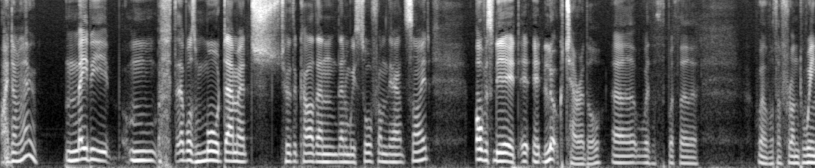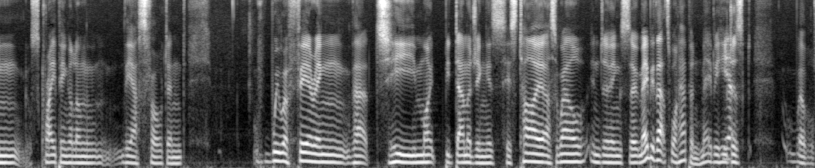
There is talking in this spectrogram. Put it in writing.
I don't know. Maybe mm, there was more damage to the car than than we saw from the outside. Obviously, it, it, it looked terrible uh, with with the well with the front wing scraping along the asphalt, and we were fearing that he might be damaging his his tire as well in doing so. Maybe that's what happened. Maybe he Yeah. just well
